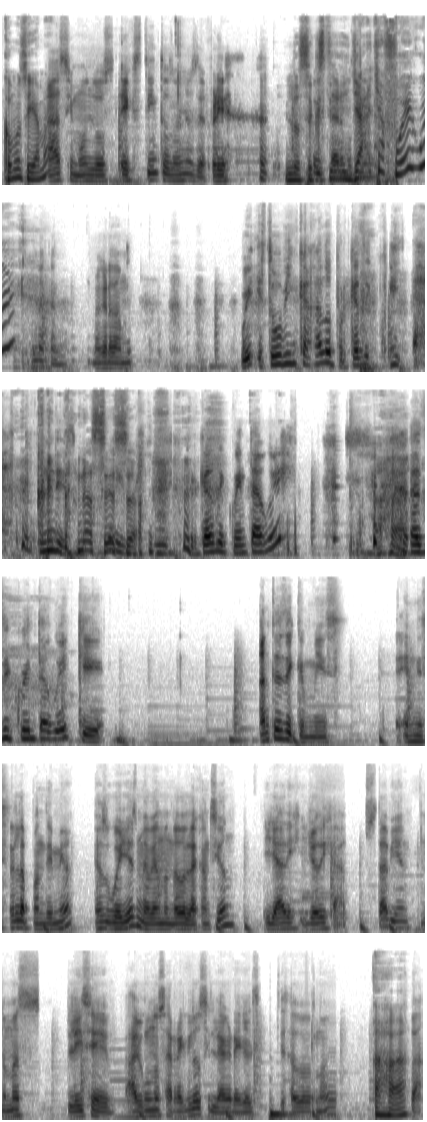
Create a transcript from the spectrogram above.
¿Cómo se llama? Ah, Simón, los extintos dueños de Frida. Los Ahorita extin- haremos Ya, ya fue, güey. Me agrada mucho. Güey, estuvo bien cagado porque haz de, güey, ah, un Cuéntanos desmadre, eso. güey. Porque haz de cuenta, güey. De cuenta, güey, que antes de que me inici- iniciara la pandemia, esos güeyes me habían mandado la canción. Y ya dije, yo dije, ah, pues está bien. Nomás le hice algunos arreglos y le agregué el sintetizador, ¿no? Ajá. Va.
